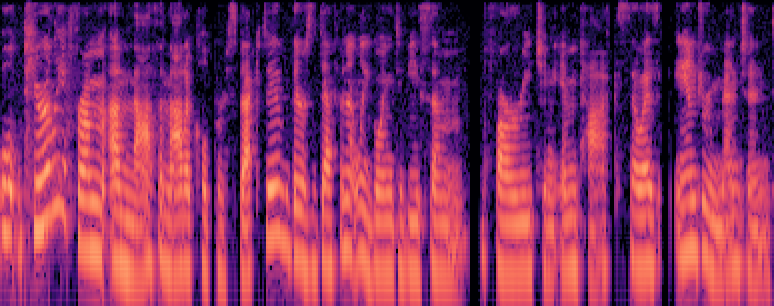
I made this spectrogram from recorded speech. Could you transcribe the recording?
Well, purely from a mathematical perspective, there's definitely going to be some far reaching impacts. So, as Andrew mentioned,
